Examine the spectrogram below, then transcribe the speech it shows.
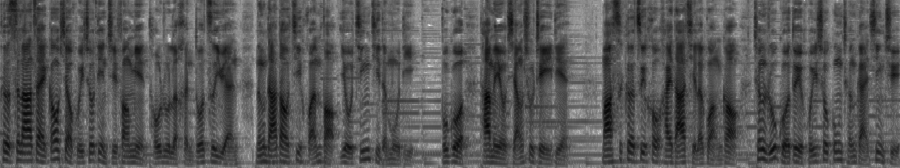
特斯拉在高效回收电池方面投入了很多资源，能达到既环保又经济的目的。不过他没有详述这一点。马斯克最后还打起了广告，称如果对回收工程感兴趣，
